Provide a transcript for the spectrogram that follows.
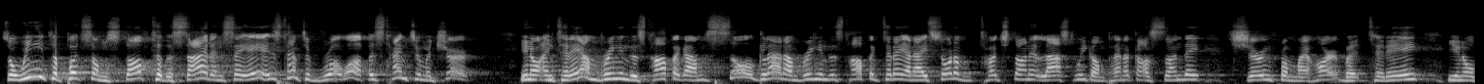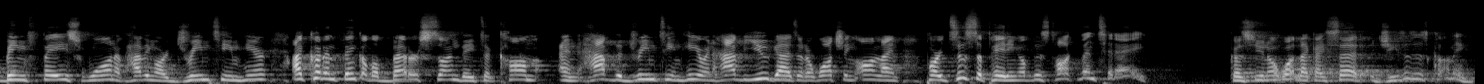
So we need to put some stuff to the side and say, hey, it's time to grow up. It's time to mature. You know, and today I'm bringing this topic. I'm so glad I'm bringing this topic today. And I sort of touched on it last week on Pentecost Sunday, sharing from my heart. But today, you know, being phase one of having our dream team here, I couldn't think of a better Sunday to come and have the dream team here and have you guys that are watching online participating of this talk than today. Because you know what? Like I said, Jesus is coming.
